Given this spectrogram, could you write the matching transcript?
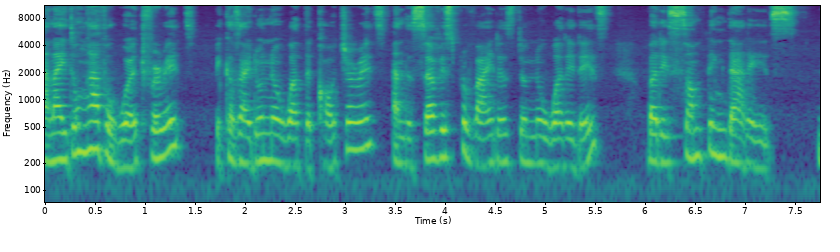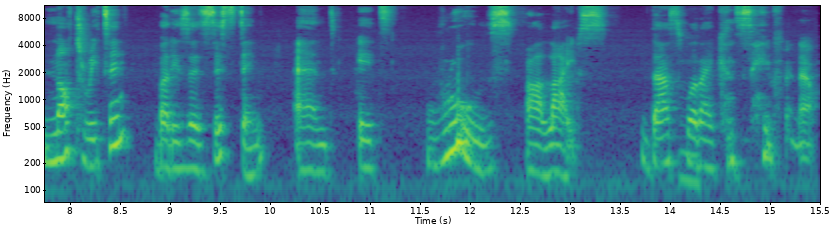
And I don't have a word for it because I don't know what the culture is, and the service providers don't know what it is but it's something that is not written, but is existing and it rules our lives. That's mm. what I can say for now.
